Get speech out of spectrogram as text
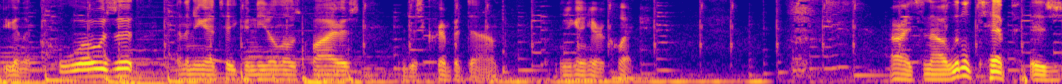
you're gonna close it, and then you're gonna take your needle nose pliers and just crimp it down. And you're gonna hear a click. All right, so now a little tip is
